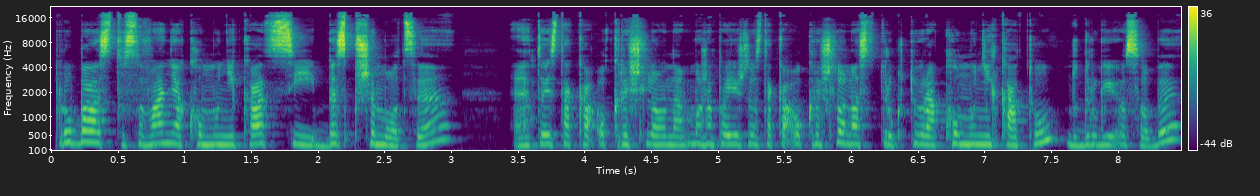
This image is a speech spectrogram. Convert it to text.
próba stosowania komunikacji bez przemocy to jest taka określona, można powiedzieć, że to jest taka określona struktura komunikatu do drugiej osoby,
